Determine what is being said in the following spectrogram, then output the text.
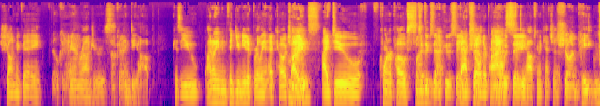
Sean McVay, Okay. Aaron Rodgers, Okay. and D Hop. Because you I don't even think you need a brilliant head coach. I I do corner post, mine's exactly the same. back shoulder pass. I would say D Hop's gonna catch it. Sean Payton,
